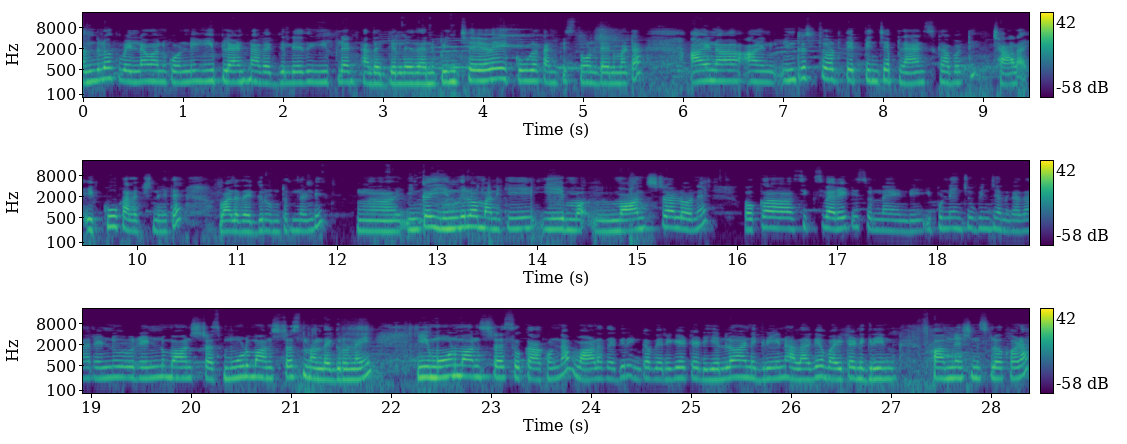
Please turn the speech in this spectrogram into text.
అందులోకి వెళ్ళామనుకోండి ఈ ప్లాంట్ నా దగ్గర లేదు ఈ ప్లాంట్ నా దగ్గర లేదు అనిపించేవే ఎక్కువగా కనిపిస్తూ ఉంటాయి అనమాట ఆయన ఆయన ఇంట్రెస్ట్ తోటి తెప్పించే ప్లాంట్స్ కాబట్టి చాలా ఎక్కువ కలెక్షన్ అయితే వాళ్ళ దగ్గర ఉంటుందండి. ఇంకా ఇందులో మనకి ఈ మా- మాన్స్ట్రాలోనే ఒక సిక్స్ వెరైటీస్ ఉన్నాయండి. ఇప్పుడు నేను చూపించాను కదా రెండు రెండు మాన్స్టర్స్ మూడు మాన్స్టర్స్ మన దగ్గర ఉన్నాయి. ఈ మూడు మాన్స్టర్స్ కాకుండా వాళ్ళ దగ్గర ఇంకా వెరిగేటెడ్ ఎల్లో అండ్ గ్రీన్ అలాగే వైట్ అండ్ గ్రీన్ కాంబినేషన్స్లో కూడా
